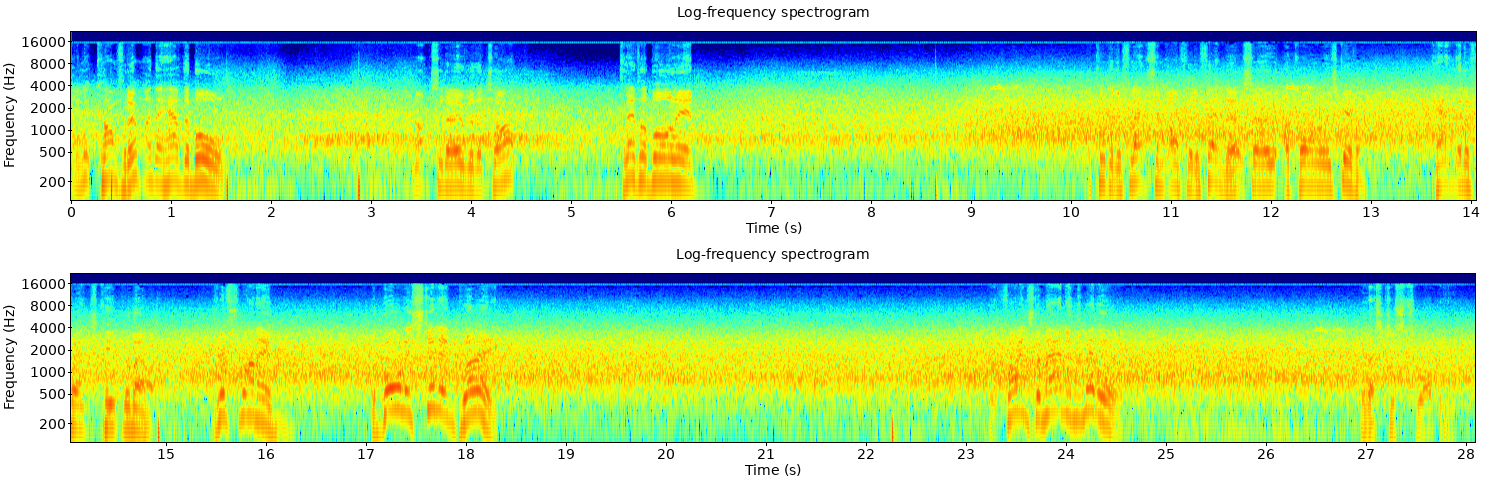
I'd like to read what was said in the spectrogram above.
They look confident when they have the ball. Knocks it over the top. Clever ball in. They took a deflection off the defender, so a corner is given. Can the defence keep them out? Drifts one in. The ball is still in play. It finds the man in the middle. Well, that's just sloppy.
